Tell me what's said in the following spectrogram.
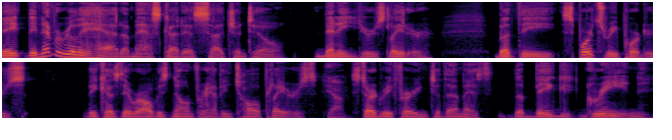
They they never really had a mascot as such until many years later, but the sports reporters, because they were always known for having tall players, Yeah. started referring to them as the Big Green,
